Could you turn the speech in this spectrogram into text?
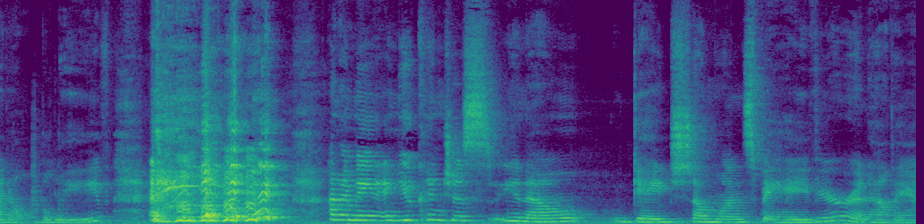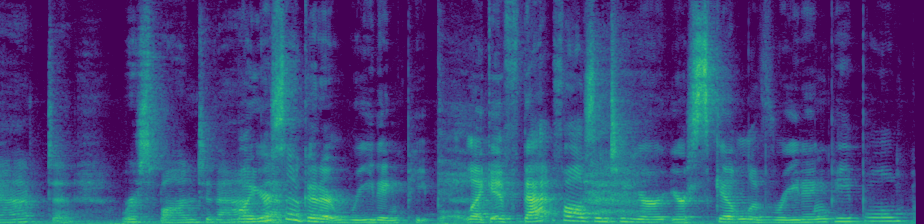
I don't believe. and I mean, and you can just, you know, gauge someone's behavior and how they act and respond to that. Well, you're But- so good at reading people. Like if that falls into your your skill of reading people,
